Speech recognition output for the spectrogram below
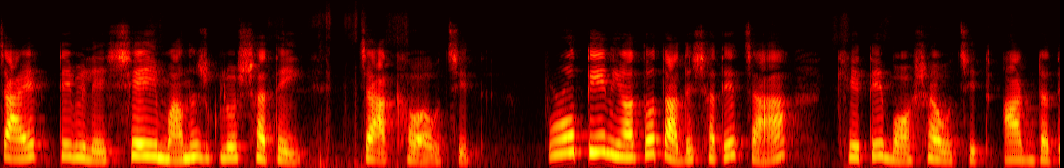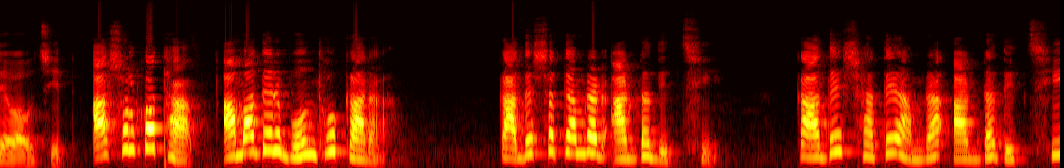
চায়ের টেবিলে সেই মানুষগুলোর সাথেই চা খাওয়া উচিত। প্রতিনিয়ত তাদের সাথে চা খেতে বসা উচিত, আড্ডা দেওয়া উচিত। আসল কথা, আমাদের বন্ধু কারা? কাদের সাথে আমরা আড্ডা দিচ্ছি? কাদের সাথে আমরা আড্ডা দিচ্ছি?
